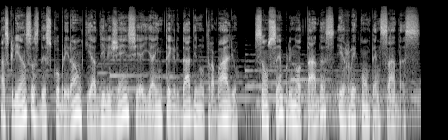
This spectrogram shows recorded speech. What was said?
As crianças descobrirão que a diligência e a integridade no trabalho são sempre notadas e recompensadas.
